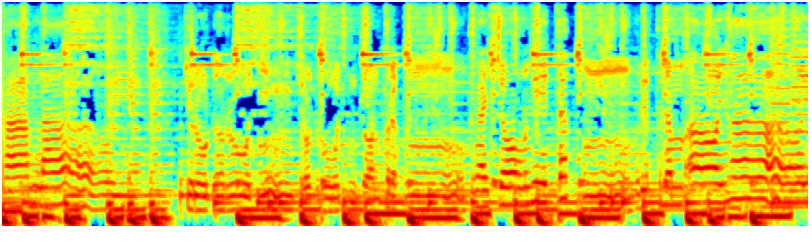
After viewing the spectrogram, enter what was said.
ខានឡើយជ្រូតរួចជ្រូតរួចជន់ព្រឹកថ្ងៃចងល្ងាចទឹករៀបថ្នឹមឲ្យហើយ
